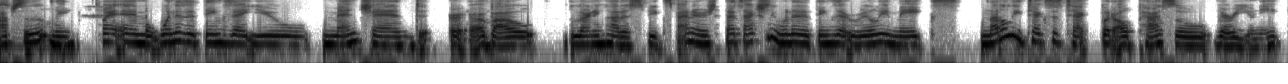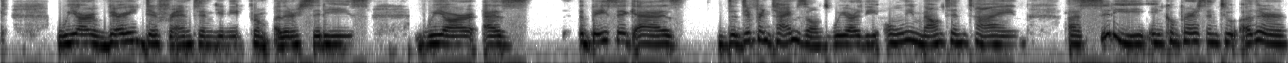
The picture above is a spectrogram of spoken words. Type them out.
Absolutely. And one of the things that you mentioned er, about learning how to speak Spanish, that's actually one of the things that really makes not only Texas Tech, but El Paso very unique. We are very different and unique from other cities. We are as basic as the different time zones. We are the only mountain time uh, city in comparison to other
